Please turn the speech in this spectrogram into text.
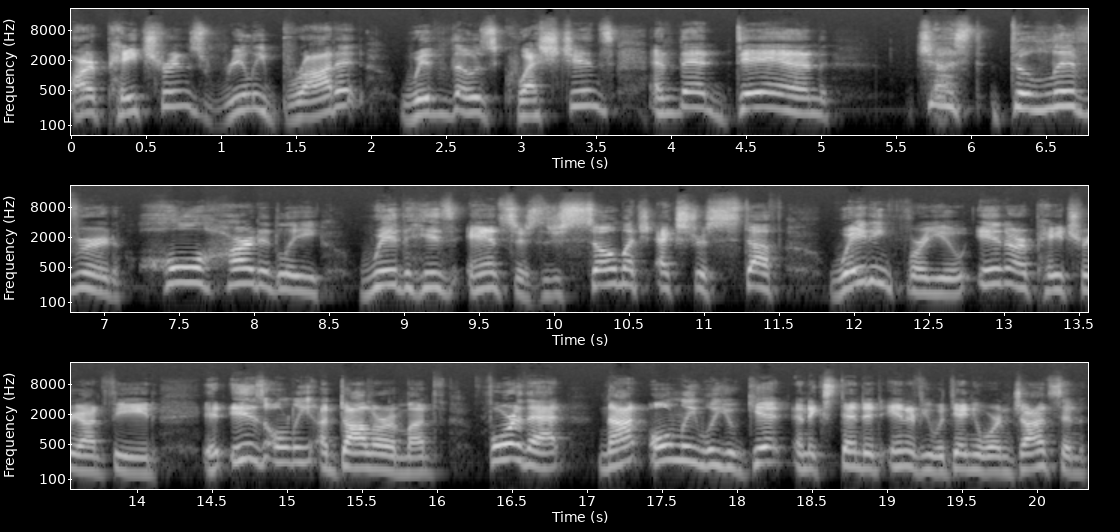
Our patrons really brought it with those questions. And then Dan just delivered wholeheartedly with his answers. There's so much extra stuff waiting for you in our Patreon feed. It is only a dollar a month. For that, not only will you get an extended interview with Daniel Warren Johnson,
